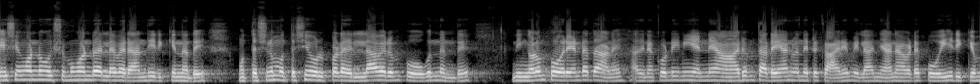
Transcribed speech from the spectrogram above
ദേഷ്യം കൊണ്ടും വിഷമം കൊണ്ടും അല്ലേ വരാതിരിക്കുന്നത്? മുത്തശ്ശനും മുത്തശ്ശിയും ഉൾപ്പെടെ എല്ലാവരും പോകുന്നുണ്ട്. നിങ്ങളും പോരേണ്ടതാണ്. അതിനെക്കൊണ്ട് ഇനി എന്നെ ആരും തടയാൻ വന്നിട്ട് കാര്യമില്ല. ഞാൻ അവിടെ പോയിരിക്കും.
